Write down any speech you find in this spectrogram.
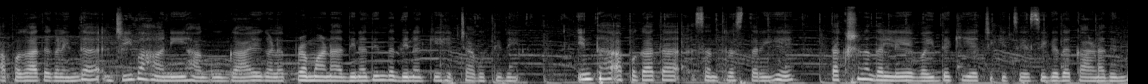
ಅಪಘಾತಗಳಿಂದ ಜೀವಹಾನಿ ಹಾಗೂ ಗಾಯಗಳ ಪ್ರಮಾಣ ದಿನದಿಂದ ದಿನಕ್ಕೆ ಹೆಚ್ಚಾಗುತ್ತಿದೆ. ಇಂತಹ ಅಪಘಾತ ಸಂತ್ರಸ್ತರಿಗೆ ತಕ್ಷಣದಲ್ಲೇ ವೈದ್ಯಕೀಯ ಚಿಕಿತ್ಸೆ ಸಿಗದ ಕಾರಣದಿಂದ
